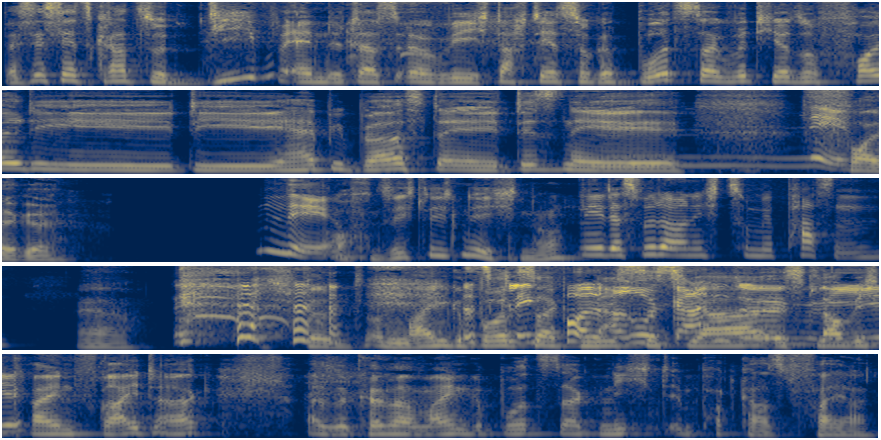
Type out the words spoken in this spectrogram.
Das ist jetzt gerade so deep endet das irgendwie. Ich dachte jetzt so Geburtstag wird hier so voll die die Happy Birthday Disney Nee. Folge. Nee. Offensichtlich nicht, ne? Nee, das würde auch nicht zu mir passen. Ja. Das stimmt. Und mein Geburtstag nächstes Jahr ist, glaube ich, irgendwie. kein Freitag. Also können wir meinen Geburtstag nicht im Podcast feiern.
